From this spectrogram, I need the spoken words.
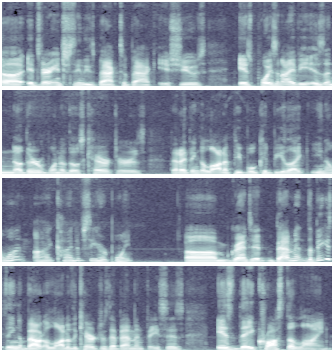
uh, it's very interesting these back-to-back issues. Is Poison Ivy is another one of those characters that I think a lot of people could be like, you know what? I kind of see her point. Um, granted, Batman. The biggest thing about a lot of the characters that Batman faces is they cross the line.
